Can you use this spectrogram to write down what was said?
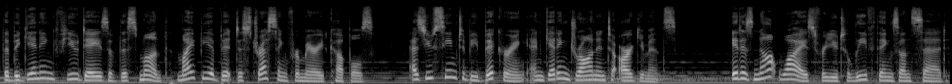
The beginning few days of this month might be a bit distressing for married couples, as you seem to be bickering and getting drawn into arguments. It is not wise for you to leave things unsaid.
